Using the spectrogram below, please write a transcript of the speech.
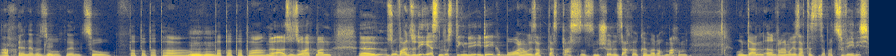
Ach, Anne Besuch im Zoo. Pa, pa, pa, pa, pa, pa, pa, pa, ne? Also so hat man, äh, so waren so die ersten lustigen Ideen geboren, haben gesagt, das passt, das ist eine schöne Sache, können wir doch machen. Und dann irgendwann haben wir gesagt, das ist aber zu wenig.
